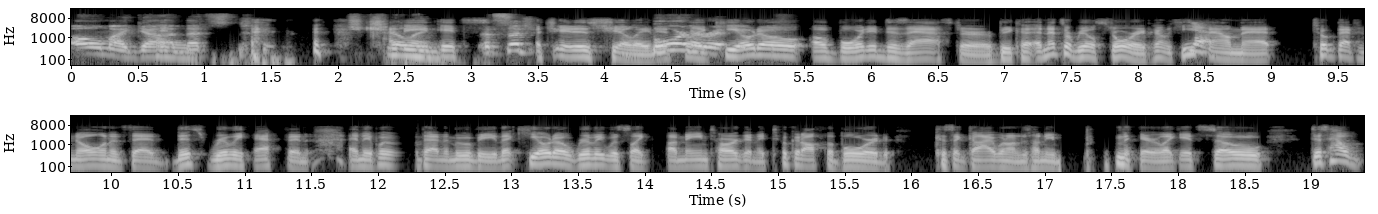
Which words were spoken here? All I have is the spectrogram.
oh my God, And- that's It's I mean, it's that's such. it is chilling. It's like Kyoto avoided disaster because, and that's a real story. Apparently, he Yeah. found that, took that to Nolan, and said, "This really happened," and they put that in the movie. That Kyoto really was like a main target. and They took it off the board because a guy went on his honeymoon there. Like it's so just how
